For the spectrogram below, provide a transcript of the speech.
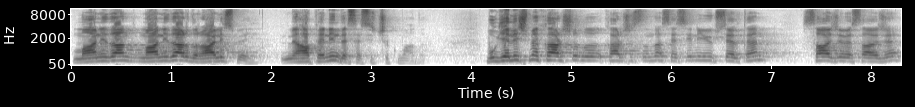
manidan manidardır Halis Bey. MHP'nin de sesi çıkmadı. Bu gelişme karşılığı karşısında sesini yükselten sadece ve sadece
